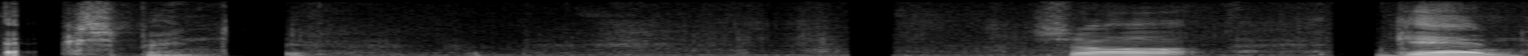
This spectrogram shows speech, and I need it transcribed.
expensive. So again,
